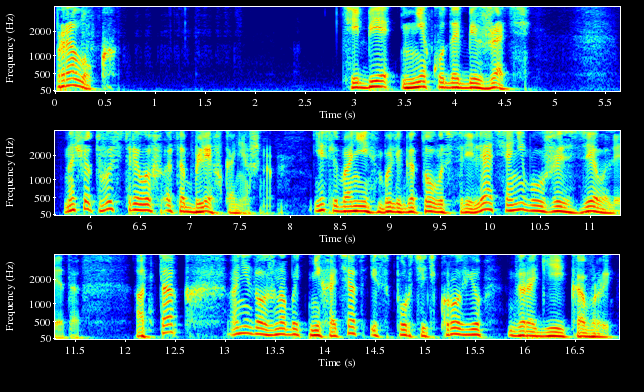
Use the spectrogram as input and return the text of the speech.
Пролог. Тебе некуда бежать. Насчет выстрелов это блеф, конечно. Если бы они были готовы стрелять, они бы уже сделали это. А так, они, должно быть, не хотят испортить кровью дорогие ковры.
